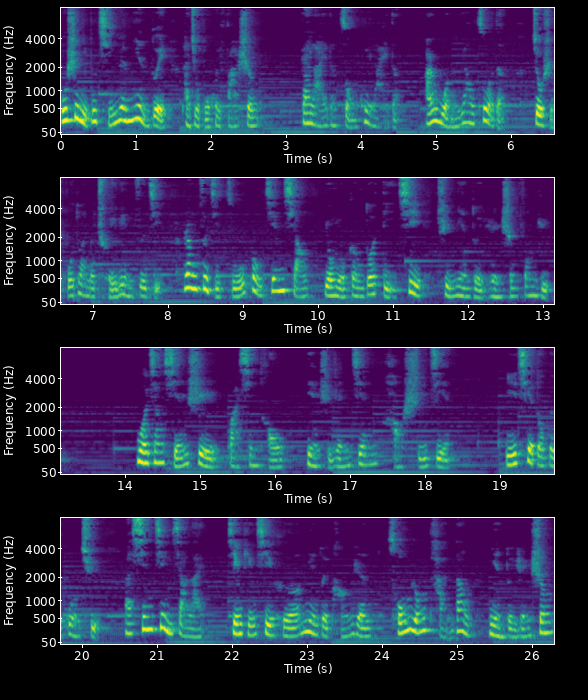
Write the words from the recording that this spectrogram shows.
不是你不情愿面对，它就不会发生。该来的总会来的，而我们要做的就是不断的锤炼自己。让自己足够坚强，拥有更多底气去面对人生风雨。莫将闲事挂心头，便是人间好时节。一切都会过去，把心静下来，心平气和面对旁人，从容坦荡面对人生，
